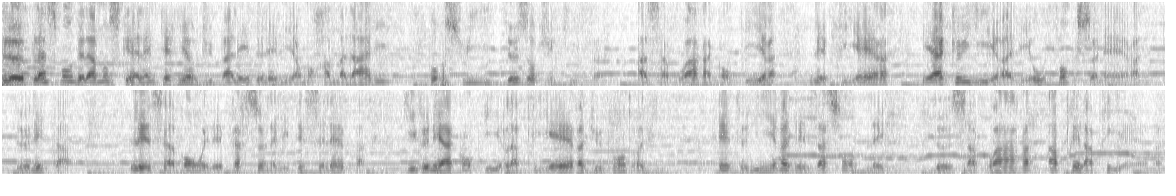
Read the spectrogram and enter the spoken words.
Le placement de la mosquée à l'intérieur du palais de l'émir Mohammed Ali poursuit deux objectifs, à savoir accomplir les prières et accueillir les hauts fonctionnaires de l'État, les savants et les personnalités célèbres qui venaient accomplir la prière du vendredi et tenir des assemblées de savoir après la prière.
